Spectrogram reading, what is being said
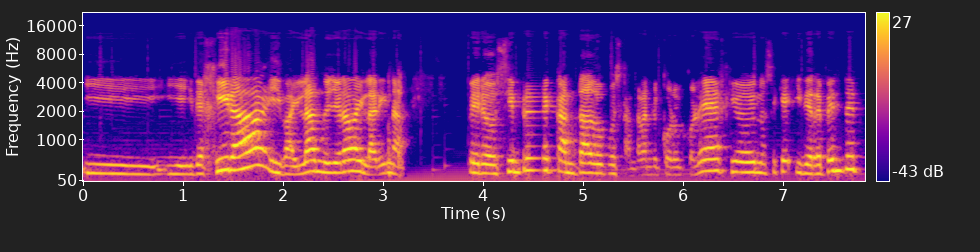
Y, y de gira y bailando, yo era bailarina. Pero siempre he cantado, pues cantar en el coro del colegio y no sé qué. Y de repente,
